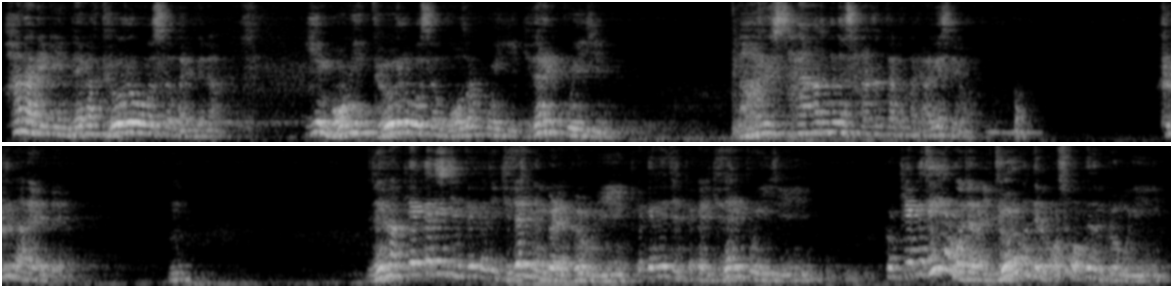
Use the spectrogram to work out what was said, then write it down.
하나님이 내가 더러워서 말입니다 이 몸이 더러워서 못 올 뿐이지 기다릴 뿐이지 나를 사랑하는 것은 사랑한다고 말이 알겠어요? 그걸 알아야 돼요. 응? 내가 깨끗해질 때까지 기다리는 거야, 그분이. 깨끗해질 때까지 기다릴 뿐이지. 그 깨끗해야 오잖아. 더러운 데는 올 수가 없거든, 그분이.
